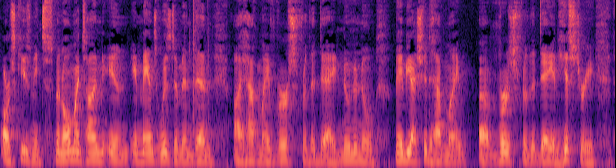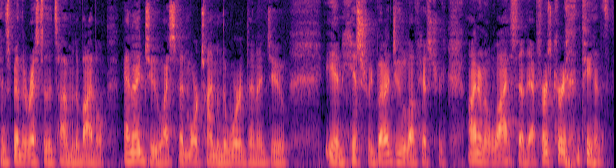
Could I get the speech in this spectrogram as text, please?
or excuse me, to spend all my time in, in man's wisdom and then I have my verse for the day. No, no, no. Maybe I should have my uh, verse for the day in history and spend the rest of the time in the Bible. And I do. I spend more time in the word than I do in history, but I do love history. I don't know why I said that. First Corinthians.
